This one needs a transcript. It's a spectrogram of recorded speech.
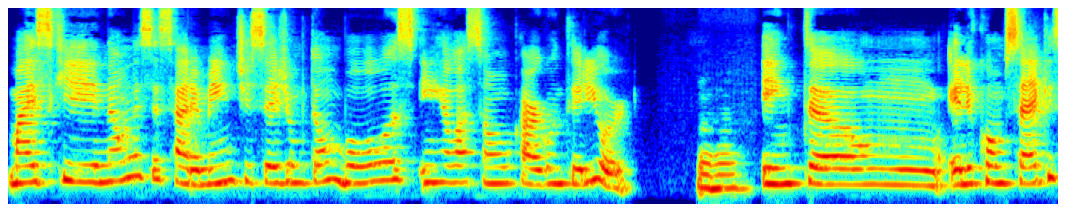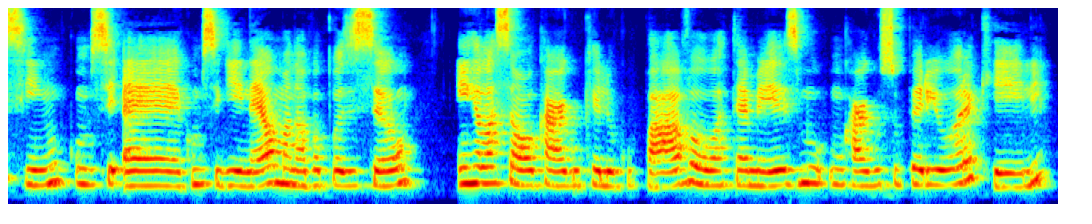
Mas que não necessariamente sejam tão boas em relação ao cargo anterior. Uhum. Então, ele consegue sim cons é, conseguir né, uma nova posição em relação ao cargo que ele ocupava, ou até mesmo um cargo superior àquele.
